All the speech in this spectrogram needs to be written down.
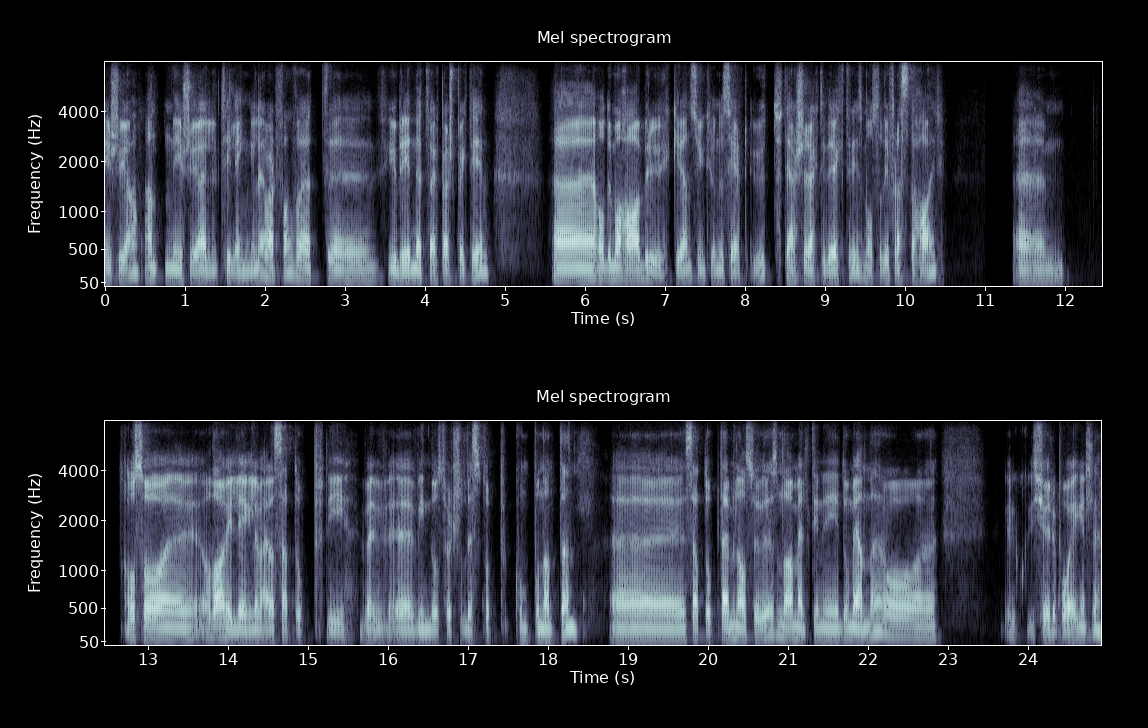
i skya. Enten i skya eller tilgjengelig, i hvert fall, for et eh, hybrid nettverkperspektiv. Eh, og du må ha brukeren synkronisert ut til Asher Active Directory, som også de fleste har. Um, og, så, eh, og, da vil det egentlig være å sette opp de eh, Windows Virtual Desktop-komponentene. Eh, sette opp terminalservere som da er meldt inn i domenet, og kjøre på, egentlig.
